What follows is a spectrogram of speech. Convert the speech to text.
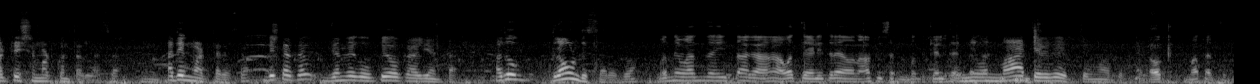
ಆಲ್ಟ್ರೇಷನ್ ಮಾಡ್ಕೊತಾರಲ್ಲ ಸರ್. ಅದೇ ಮಾಡ್ತಾರೆ ಸರ್. ಬಿಕಾಸ್ ಜನರಿಗೆ ಉಪಯೋಗ ಆಗಲಿ ಅಂತ. ಅದು ಗ್ರೌಂಡ್ ಸರ್ ಅದು. ಮೊನ್ನೆ ಒಂದು ಇದ್ದಾಗ ಅವತ್ತು ಹೇಳಿದ್ರೆ ಅವನ ಆಫೀಸರ್ ಬಂದು ಕೇಳ್ತಾ ನೀವು ಒಂದು ಮಾತು ಹೇಳಿದ್ರೆ ಹೆಚ್ಚು ಮಾಡ್ಬೇಕು ಓಕೆ ಮಾತಾಡ್ತೀನಿ.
